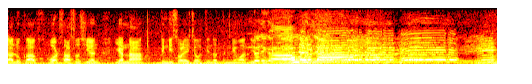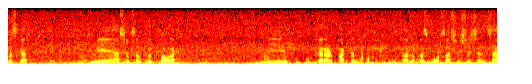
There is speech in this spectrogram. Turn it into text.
तालुका स्पोर्ट्स असोसिएशन यांना दिंडी सोहळ्याच्या वतीनं धन्यवाद देतो नमस्कार मी अशोक संपत पवार. मी कराड पाटण तालुका स्पोर्ट्स असोसिएशनचा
